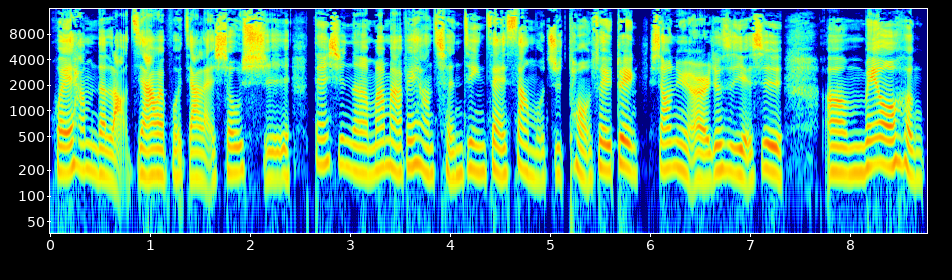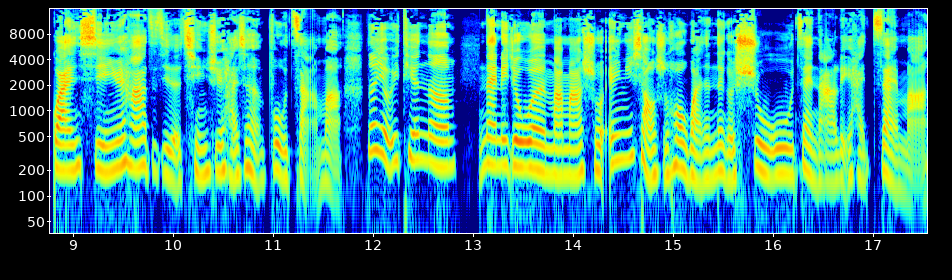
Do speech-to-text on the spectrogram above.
回他们的老家外婆家来收拾，但是呢，妈妈非常沉浸在丧母之痛，所以对小女儿就是也是嗯、没有很关心，因为她自己的情绪还是很复杂嘛。那有一天呢，奈莉就问妈妈说：“哎，你小时候玩的那个树屋在哪里？还在吗？”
